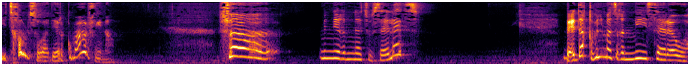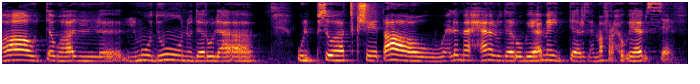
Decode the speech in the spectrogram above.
تيتخلصوا هذه راكم عارفينها. ف مني غنات وسالات بعدا قبل ما تغني سراوها وداوها المدن وداروا لها ولبسوها تكشيطة وعلى ما حال وداروا بها ما يدار زعما فرحوا بها بزاف.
